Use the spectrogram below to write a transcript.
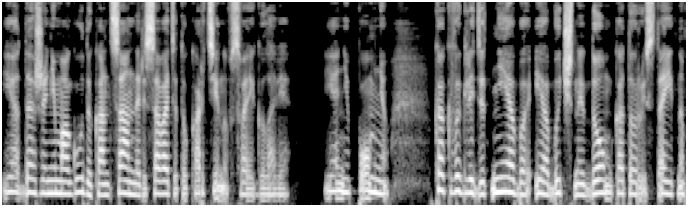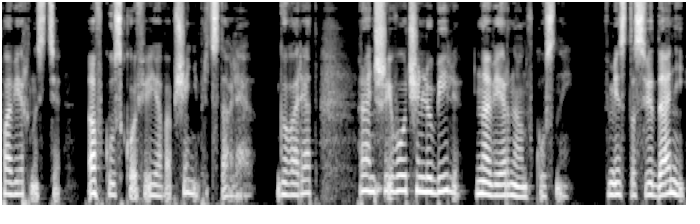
Я даже не могу до конца нарисовать эту картину в своей голове. Я не помню, как выглядит небо и обычный дом, который стоит на поверхности, а вкус кофе я вообще не представляю. Говорят, раньше его очень любили. Наверное, он вкусный. Вместо свиданий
